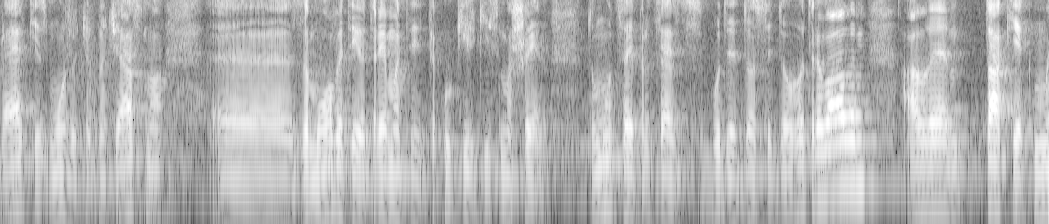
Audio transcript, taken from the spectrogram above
проєкті, зможуть одночасно замовити і отримати таку кількість машин. Тому цей процес буде досить довготривалим, але так як ми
